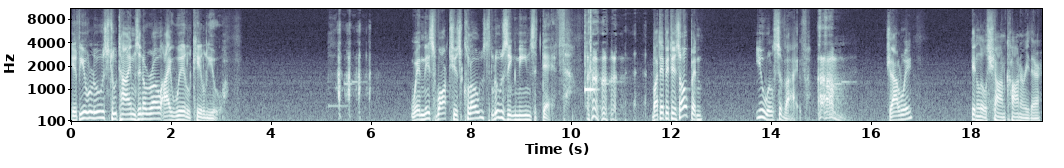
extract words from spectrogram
if you lose two times in a row, I will kill you. when this watch is closed, losing means death. but if it is open, you will survive. Shall we? Getting a little Sean Connery there.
